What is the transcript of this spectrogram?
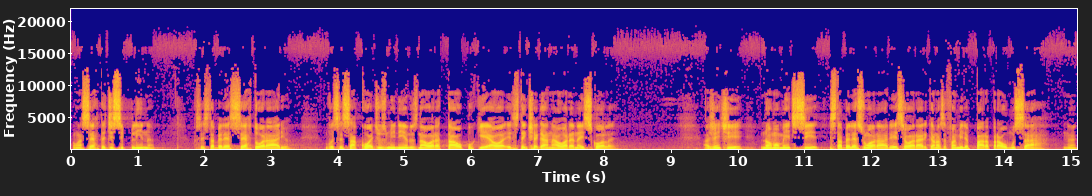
uma certa disciplina, você estabelece certo horário, você sacode os meninos na hora tal, porque hora, eles têm que chegar na hora na escola. A gente normalmente se estabelece um horário, esse é o horário que a nossa família para para almoçar, né?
